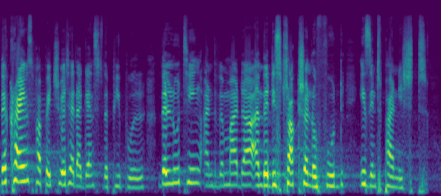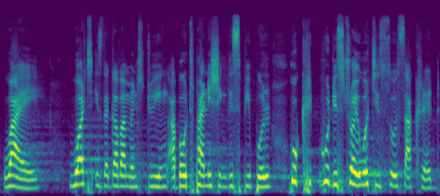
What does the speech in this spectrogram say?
the crimes perpetuated against the people, the looting and the murder and the destruction of food isn't punished. Why? What is the government doing about punishing these people who, who destroy what is so sacred,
